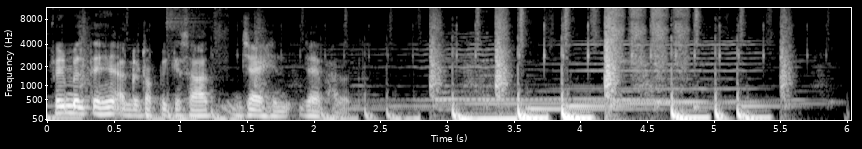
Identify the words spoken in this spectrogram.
फिर मिलते हैं अगले टॉपिक के साथ। जय हिंद, जय भारत।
